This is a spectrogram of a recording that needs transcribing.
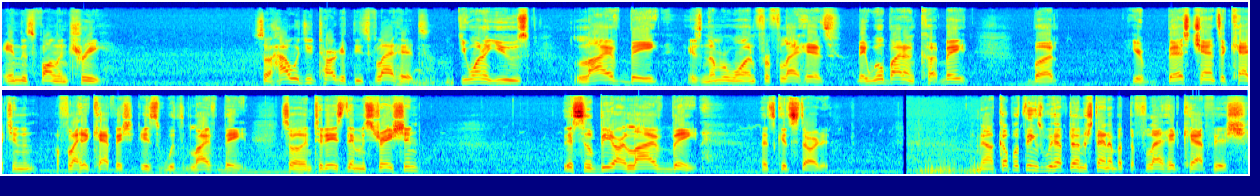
in this fallen tree. So how would you target these flatheads? If you want to use live bait is number one for flatheads. They will bite on cut bait, but your best chance of catching a flathead catfish is with live bait. So in today's demonstration, this will be our live bait. Let's get started. Now a couple things we have to understand about the flathead catfish.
